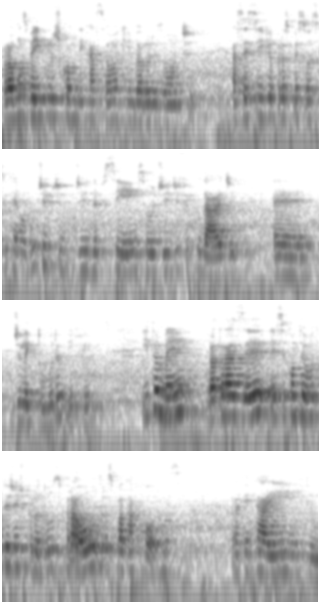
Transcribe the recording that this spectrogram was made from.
para alguns veículos de comunicação aqui em Belo Horizonte acessível para as pessoas que têm algum tipo de, de deficiência ou de dificuldade é, de leitura, enfim. E também para trazer esse conteúdo que a gente produz para outras plataformas, para quem está aí, enfim,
